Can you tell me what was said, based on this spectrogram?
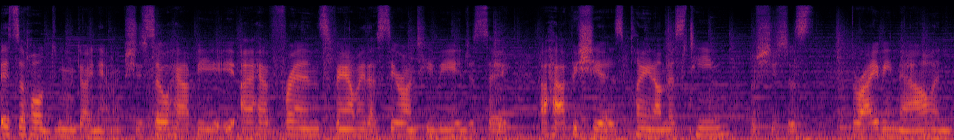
it's a whole new dynamic. She's so happy. I have friends, family that see her on TV and just say how happy she is playing on this team. She's just thriving now and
